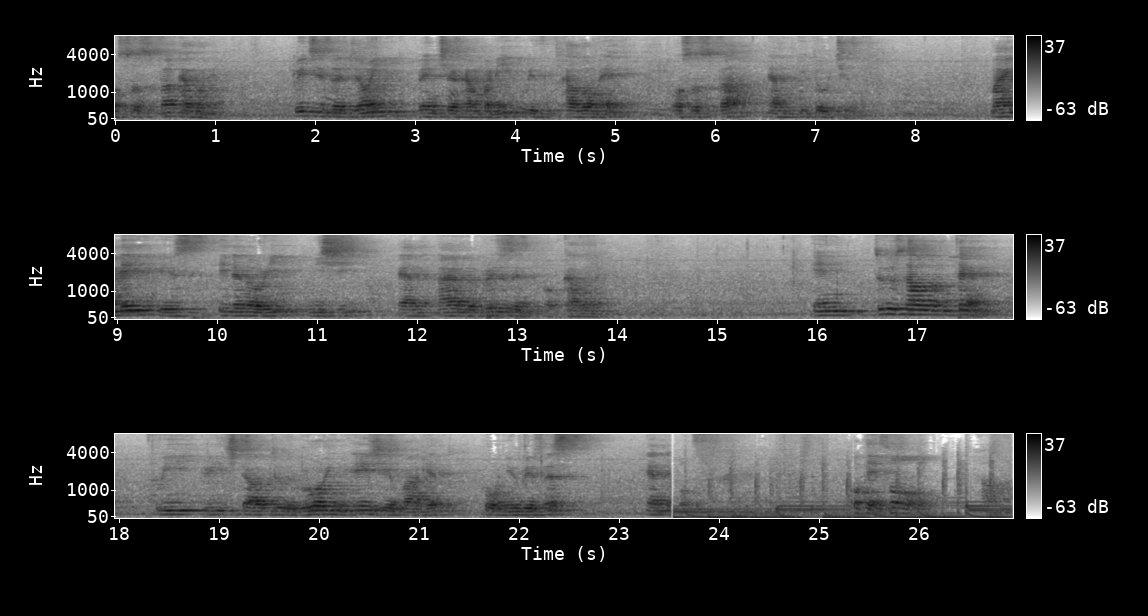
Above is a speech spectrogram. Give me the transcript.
Osospa Kagome, which is a joint venture company with Kagome, Osospa, and Itochu. My name is Hidenori Nishi, and I am the president of Kagome. In 2010, we reached out to the growing Asia market for new business and Okay, so um,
